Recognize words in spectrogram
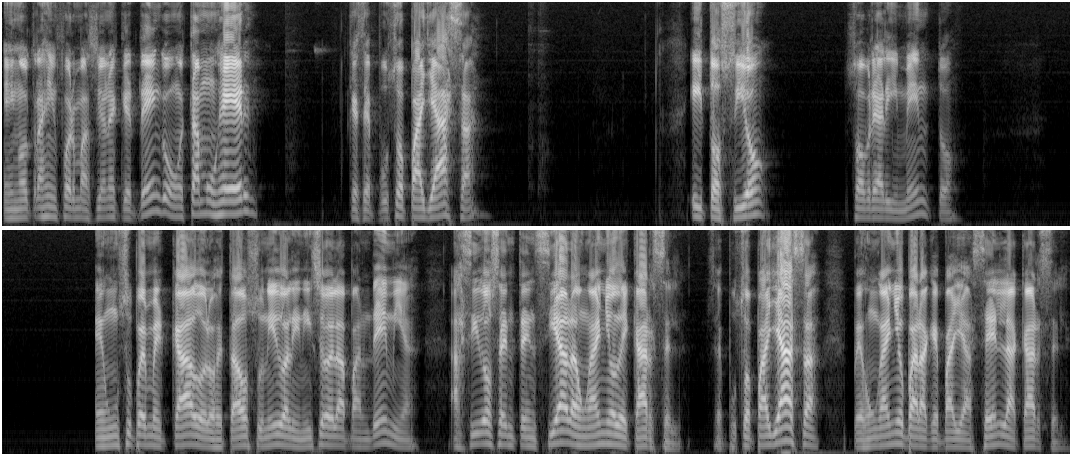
En otras informaciones que tengo, esta mujer que se puso payasa y tosió sobre alimentos en un supermercado de los Estados Unidos al inicio de la pandemia ha sido sentenciada a un año de cárcel. Se puso payasa, pues un año para que payase en la cárcel.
